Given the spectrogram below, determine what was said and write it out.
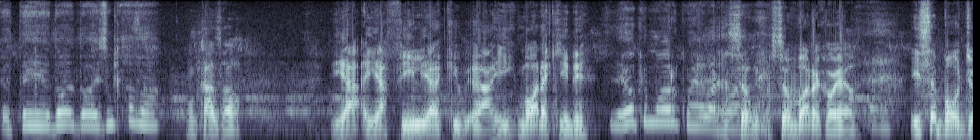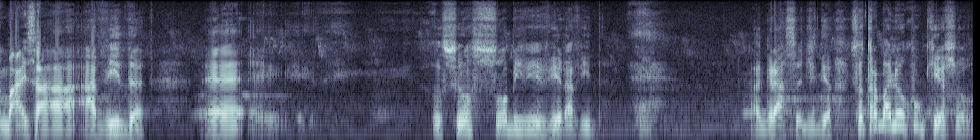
Eu tenho do- dois, um casal. Um casal. E a, e a filha que aí mora aqui, né? Eu que moro com ela agora. senhor, né? senhor mora com ela. Isso é bom demais, a, a vida. é, é, o senhor soube viver a vida. A graça de Deus. O senhor trabalhou com o quê, senhor?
